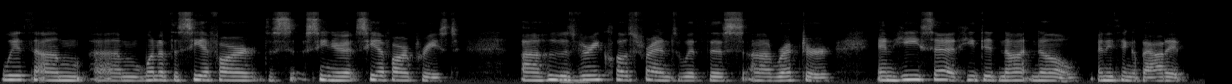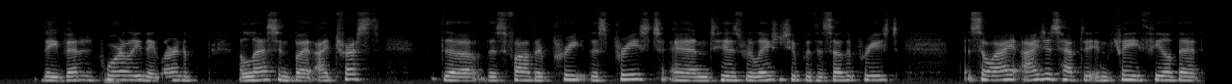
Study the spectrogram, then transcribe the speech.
with um, um one of the CFR, the senior CFR priest, uh, who is mm-hmm. very close friends with this uh, rector, and he said he did not know anything about it. They vetted mm. poorly. They learned a, a lesson, but I trust the this father pre this priest and his relationship with this other priest. So I I just have to in faith feel that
